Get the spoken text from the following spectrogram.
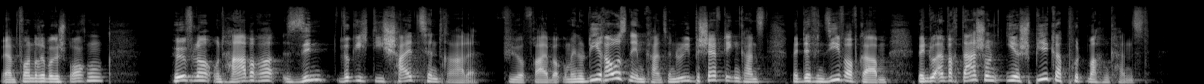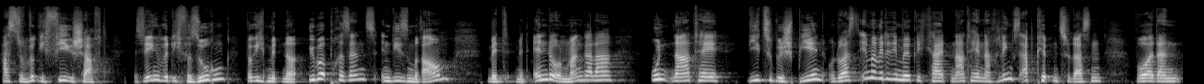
Wir haben vorhin darüber gesprochen. Höfler und Haberer sind wirklich die Schaltzentrale für Freiburg. Und wenn du die rausnehmen kannst, wenn du die beschäftigen kannst mit Defensivaufgaben, wenn du einfach da schon ihr Spiel kaputt machen kannst, hast du wirklich viel geschafft. Deswegen würde ich versuchen, wirklich mit einer Überpräsenz in diesem Raum, mit, mit Endo und Mangala und Nate, die zu bespielen. Und du hast immer wieder die Möglichkeit, Nate nach links abkippen zu lassen, wo er dann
